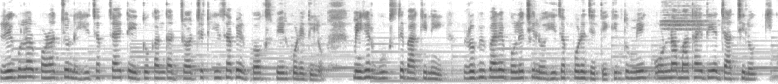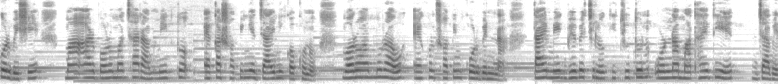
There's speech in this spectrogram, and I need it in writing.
রেগুলার পড়ার জন্য হিজাব চাইতেই দোকানদার জর্জেট হিজাবের বক্স বের করে দিল। মেঘের বুঝতে বাকি নেই। রবিবারে বলেছিল হিজাব পরে যেতে, কিন্তু মেঘ ওড়না মাথায় দিয়ে যাচ্ছিল। কি করবে সে? মা আর বড় মা ছাড়া মেঘ তো একা শপিংয়ে যায়নি কখনো। বড় আম্মুরাও এখন শপিং করবেন না। তাই মেঘ ভেবেছিল কিছুদিন ওড়না মাথায় দিয়ে যাবে।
